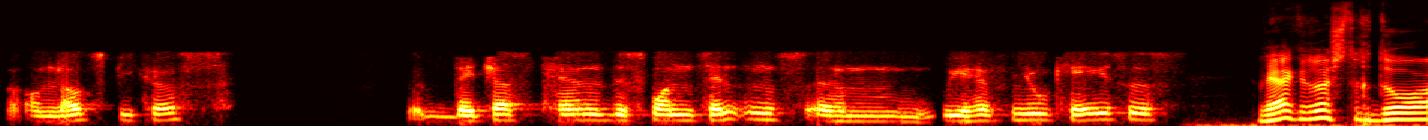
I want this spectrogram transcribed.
on loudspeakers. They just tell this one sentence: um, we have new cases. Werk rustig door.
